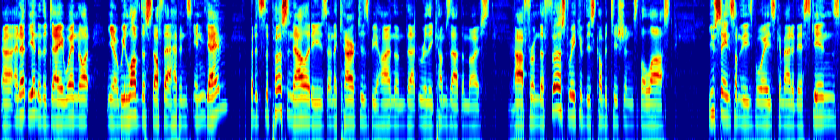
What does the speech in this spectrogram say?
Uh, and at the end of the day, we're not, you know, we love the stuff that happens in game, but it's the personalities and the characters behind them that really comes out the most. Uh, from the first week of this competition to the last, you've seen some of these boys come out of their skins.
